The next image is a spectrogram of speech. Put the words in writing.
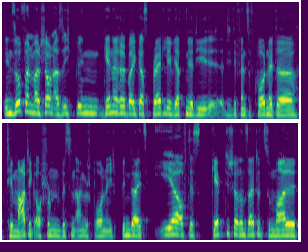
insofern mal schauen. Also ich bin generell bei Gus Bradley. Wir hatten ja die, die Defensive Coordinator-Thematik auch schon ein bisschen angesprochen. Ich bin da jetzt eher auf der skeptischeren Seite, zumal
